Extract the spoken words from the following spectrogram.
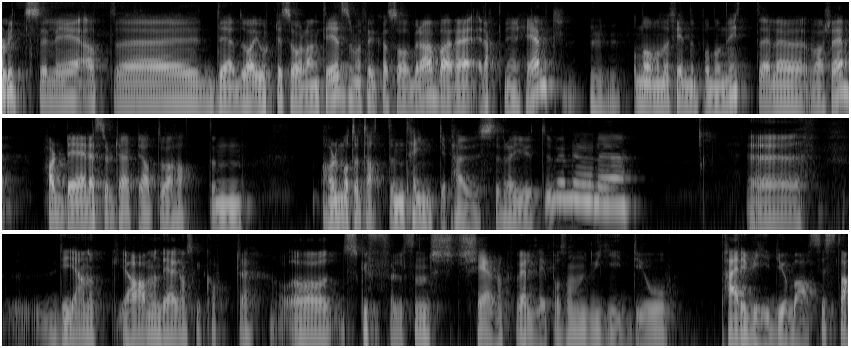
plutselig at uh, det du har gjort i så lang tid, som har funka så bra, bare rakner helt, Mhm. og nå må du finne på noe nytt, eller hva skjer? Har det resultert i at du har hatt en Har du måttet tatt en tenkepause fra YouTube, eller? Eh, de er nok Ja, men de er ganske korte. Og skuffelsen skjer nok veldig på sånn video Per videobasis, da.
